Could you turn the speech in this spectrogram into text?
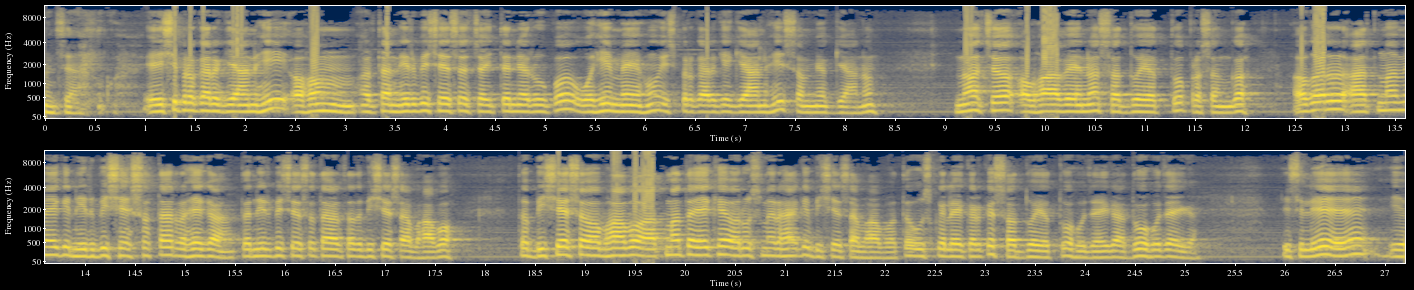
अच्छा इसी प्रकार ज्ञान ही अहम, अर्थात निर्विशेष चैतन्य रूप, वही मैं हूँ, इस प्रकार के ज्ञान ही सम्यक ज्ञान न च अभावे न सद्वयत्व प्रसंग। अगर आत्मा में एक निर्विशेषता रहेगा तो निर्विशेषता अर्थात विशेषाभाव। तो विशेष अभाव आत्मा तो एक है और उसमें रहा कि विशेषाभाव। तो उसको लेकर के सद्वयत्व हो जाएगा, दो हो जाएगा। इसलिए ये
